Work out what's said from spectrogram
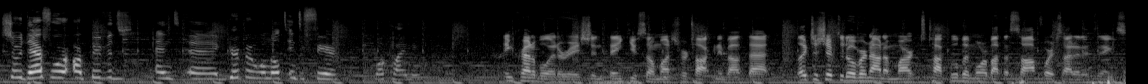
So therefore our pivot and uh, gripper will not interfere while climbing. Incredible iteration. Thank you so much for talking about that. I'd like to shift it over now to Mark to talk a little bit more about the software side of the things.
